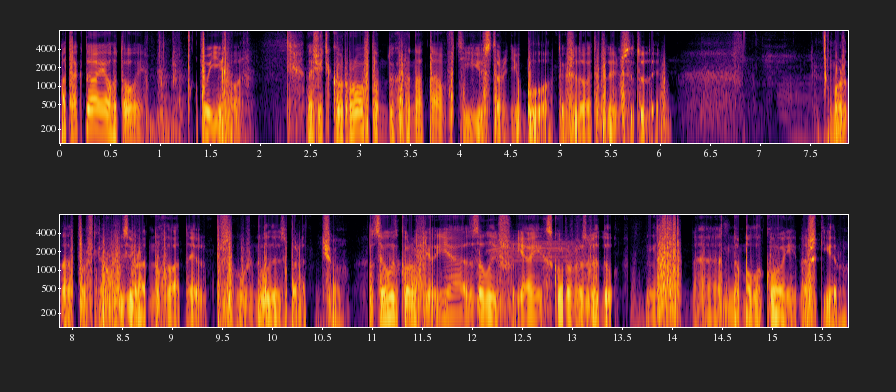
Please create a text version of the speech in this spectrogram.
А так, да, я готовий. Поїхали. Значить, коров там до хрена там, в тій стороні було. Так що давайте подивимося туди. Можна по шляху зібрати. Ну ладно, я вже не буду збирати нічого. Оцих от коров я, я залишу, я їх скоро розведу на, на, на молоко і на шкіру.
